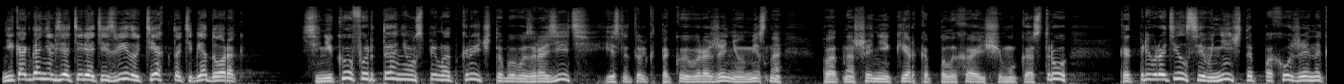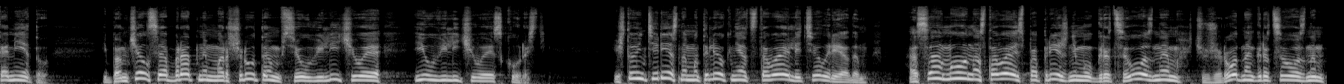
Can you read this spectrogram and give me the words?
Никогда нельзя терять из виду тех, кто тебе дорог. Синяков и рта не успел открыть, чтобы возразить, если только такое выражение уместно по отношению к ярко полыхающему костру, как превратился в нечто похожее на комету и помчался обратным маршрутом, все увеличивая и увеличивая скорость. И что интересно, мотылек, не отставая, летел рядом — а сам он, оставаясь по-прежнему грациозным, чужеродно-грациозным,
